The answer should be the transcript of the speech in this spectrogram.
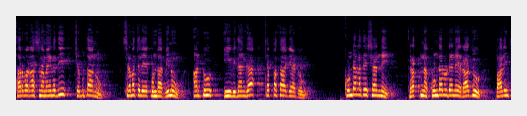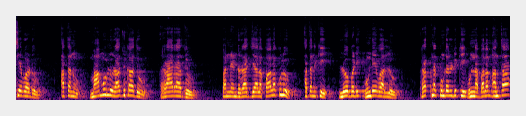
సర్వనాశనమైనది చెబుతాను. శ్రమతి లేకుండా విను అంటూ ఈ విధంగా చెప్పసాగాడు. కుండల దేశాన్ని రత్న కుండలుడనే రాజు పాలించేవాడు. అతను మామూలు రాజు కాదు రారాజు. పన్నెండు రాజ్యాల పాలకులు అతనికి లోబడి ఉండేవాళ్ళు. రత్నకుండలుడికి ఉన్న బలం అంతా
